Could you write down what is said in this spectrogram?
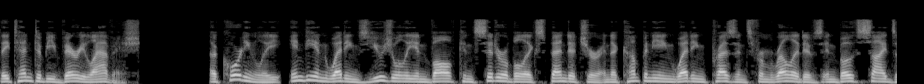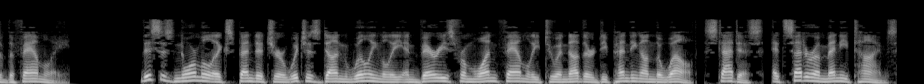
they tend to be very lavish. Accordingly, Indian weddings usually involve considerable expenditure and accompanying wedding presents from relatives in both sides of the family. This is normal expenditure which is done willingly and varies from one family to another depending on the wealth, status, etc. Many times,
